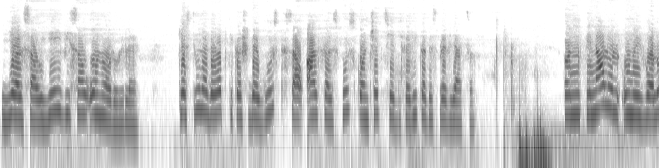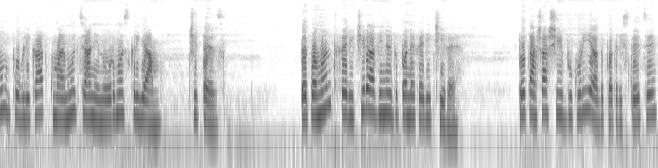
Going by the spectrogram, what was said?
El sau ei visau onorurile. Chestiune de optică și de gust sau, altfel spus, concepție diferită despre viață. În finalul unui volum publicat cu mai mulți ani în urmă scriam, citez, Pe pământ fericirea vine după nefericire. Tot așa și bucuria după tristețe,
